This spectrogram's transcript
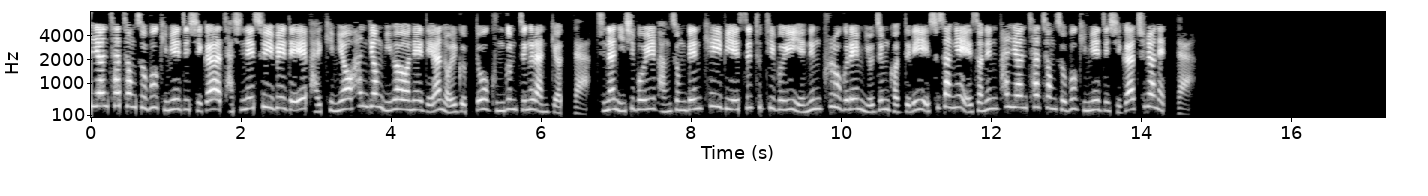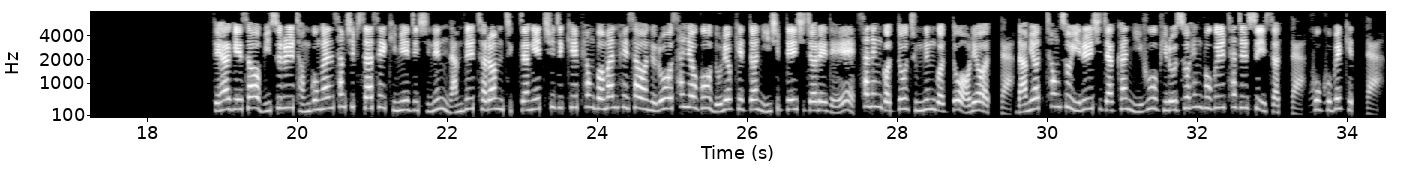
8년차 청소부 김예지 씨가 자신의 수입에 대해 밝히며 환경미화원에 대한 월급도 궁금증을 안겼다. 지난 25일 방송된 KBS 2TV 예능 프로그램 요즘 것들이 수상해에서는 8년차 청소부 김예지 씨가 출연했다. 대학에서 미술을 전공한 34세 김예지 씨는 남들처럼 직장에 취직해 평범한 회사원으로 살려고 노력했던 20대 시절에 대해 사는 것도 죽는 것도 어려웠다. 라며 청소 일을 시작한 이후 비로소 행복을 찾을 수 있었다. 고 고백했다.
